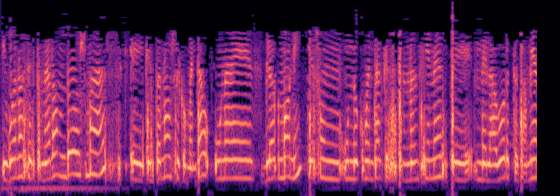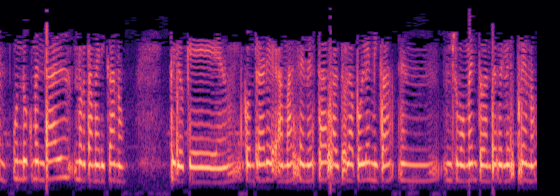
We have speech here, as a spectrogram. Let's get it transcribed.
Y bueno, se estrenaron dos más, eh, que esto no os he comentado. Una es Blood Money, que es un, un documental que se estrenó en cines de, del aborto también, un documental norteamericano pero que contrario, además en esta saltó la polémica en, en su momento antes del estreno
